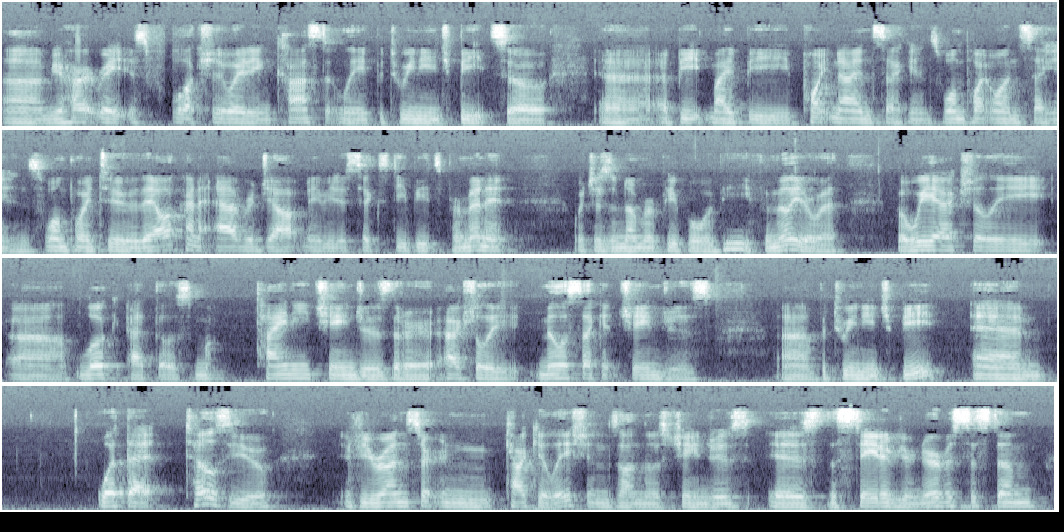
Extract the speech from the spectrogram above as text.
um, your heart rate is fluctuating constantly between each beat. So uh, a beat might be 0.9 seconds, 1.1 seconds, 1.2. They all kind of average out maybe to 60 beats per minute, which is a number people would be familiar with. But we actually uh, look at those m- tiny changes that are actually millisecond changes uh, between each beat. And what that tells you, if you run certain calculations on those changes, is the state of your nervous system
